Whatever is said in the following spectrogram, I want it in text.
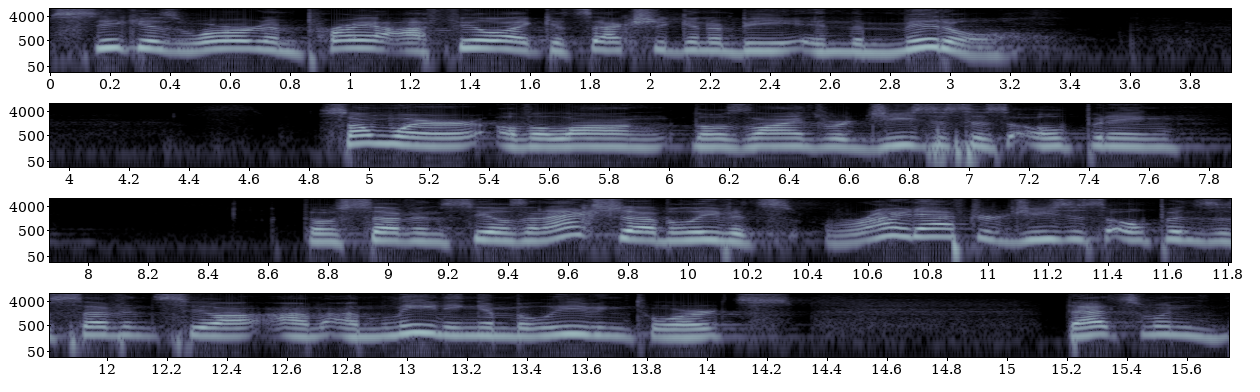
seek his word and pray, I feel like it's actually going to be in the middle, somewhere of along those lines where Jesus is opening those seven seals. And actually, I believe it's right after Jesus opens the seventh seal, I'm, I'm leaning and believing towards. That's when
